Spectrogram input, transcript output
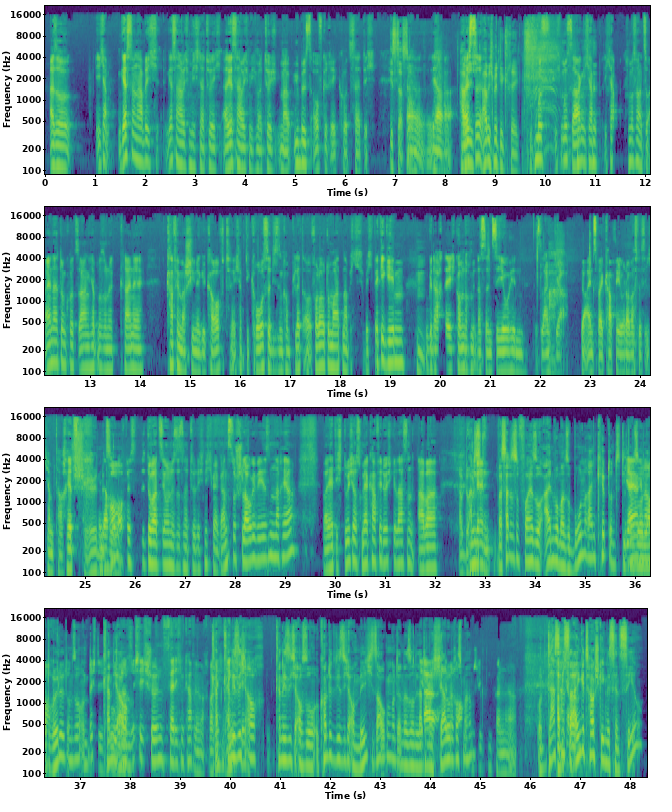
also ich habe gestern habe ich gestern habe ich mich natürlich, also gestern habe ich mich natürlich immer übelst aufgeregt kurzzeitig. Ist das so? Äh, ja, Habe ich, hab ich mitgekriegt. ich muss ich muss sagen, ich habe ich habe ich muss mal zur Einleitung kurz sagen, ich habe mir so eine kleine Kaffeemaschine gekauft. Ich habe die große, diesen komplett au- Vollautomaten habe ich habe ich weggegeben Hm. und gedacht, ey, ich komme doch mit einer Senseo hin. Das langt Ach. ja für ein, zwei Kaffee oder was weiß ich am Tag. Jetzt Schön. in der so, Homeoffice-Situation ist es natürlich nicht mehr ganz so schlau gewesen nachher, weil hätte ich durchaus mehr Kaffee durchgelassen, aber aber du hattest, denn. was hattest du vorher so einen, wo man so Bohnen reinkippt und die Ja, dann so genau. laut rödelt und so und richtig, kann wo die auch richtig schön fertigen Kaffee macht. Kann, kann die sich auch kann die sich auch so konnte die sich auch Milch saugen und dann da so ein Latte ja, Macchiato draus machen? schließen Können, ja. Und das Hab hast du aber- eingetauscht gegen eine Senseo?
